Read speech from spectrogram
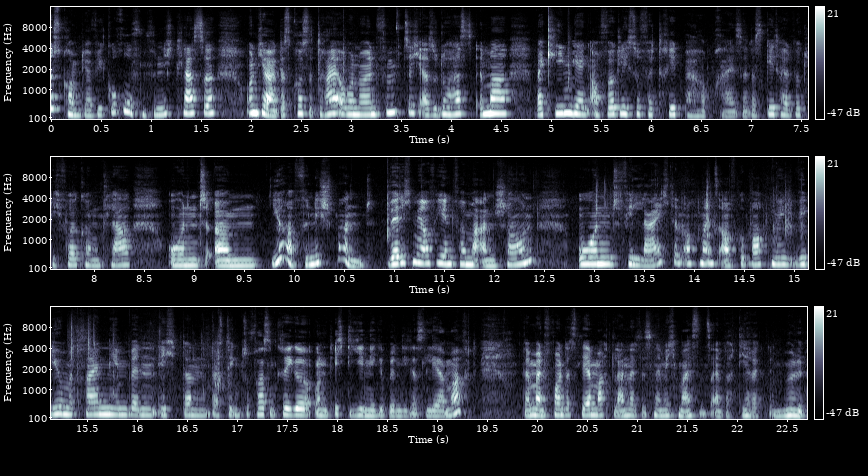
Das kommt ja wie gerufen, finde ich klasse. Und ja, das kostet 3,59 Euro. Also du hast immer bei Clean Gang auch wirklich so vertretbare Preise. Das geht halt wirklich vollkommen klar. Und ähm, ja, finde ich spannend. Werde ich mir auf jeden Fall mal anschauen. Und vielleicht dann auch mal ins Aufgebraucht-Video mit reinnehmen, wenn ich dann das Ding zu fassen kriege und ich diejenige bin, die das leer macht. Wenn mein Freund das leer macht, landet es nämlich meistens einfach direkt im Müll.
